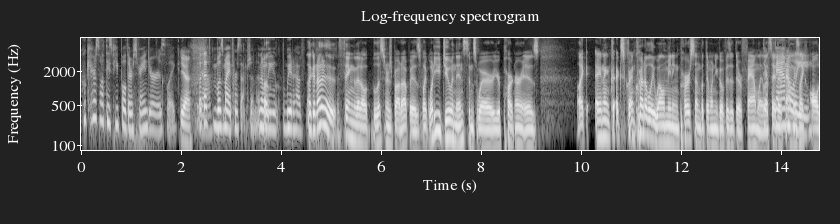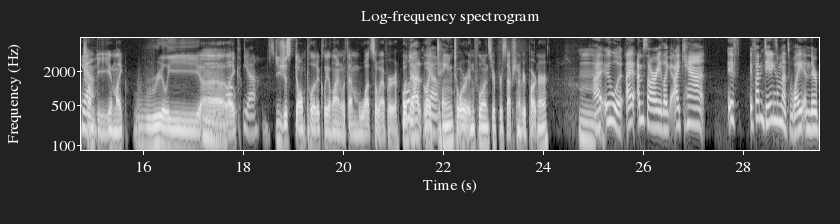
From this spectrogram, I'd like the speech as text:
who cares about these people? They're strangers. Like Yeah. But that was my perception, and then Well, we we'd have like another thing that all the listeners brought up is like what do you do in the instance where your partner is like an inc- incredibly well-meaning person but then when you go visit their family Their let's say their family's like all yeah. trumpy and like really uh Well, like yeah. you just don't politically align with them whatsoever would Well, that like yeah. taint or influence your perception of your partner I it would. I I'm sorry. Like I can't if if I'm dating someone that's white and their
